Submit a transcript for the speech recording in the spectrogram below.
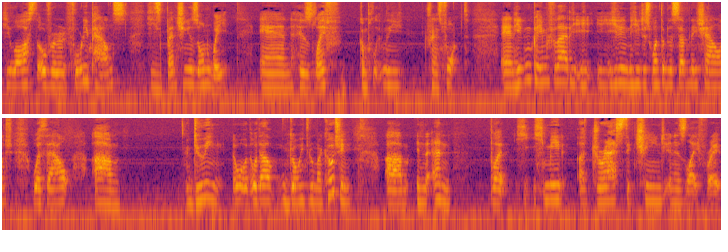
he lost over 40 pounds. He's benching his own weight, and his life completely transformed and he didn't pay me for that. He he, he didn't. He just went through the seven day challenge without um, doing without going through my coaching. Um, in the end, but he, he made a drastic change in his life, right?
